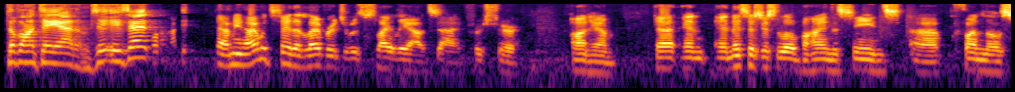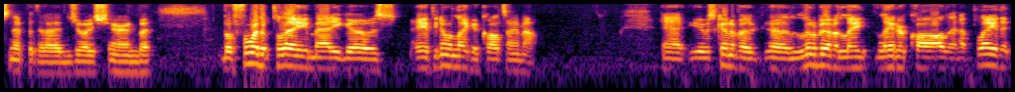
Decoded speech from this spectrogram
Davante Adams. Is that? I mean, I would say the leverage was slightly outside for sure on him. Uh, and and this is just a little behind the scenes, uh, fun little snippet that I enjoy sharing. But before the play, Maddie goes, "Hey, if you don't like a call timeout." And it was kind of a, a little bit of a late later call and a play that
